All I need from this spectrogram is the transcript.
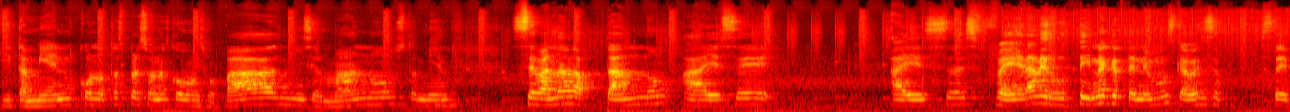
y también con otras personas como mis papás, mis hermanos, también se van adaptando a ese a esa esfera de rutina que tenemos que a veces se, se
